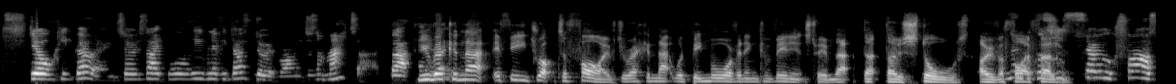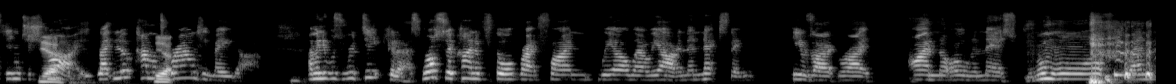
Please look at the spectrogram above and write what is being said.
still keep going. So it's like, well, even if he does do it wrong, it doesn't matter. But do you anyway. reckon that if he dropped to five, do you reckon that would be more of an inconvenience to him that that those stalls over no, five because he's so fast into stride. Yeah. Like, look how much yeah. ground he made up. I mean, it was ridiculous. Rossa kind of thought, right, fine, we are where we are. And then next thing, he was like, right, I'm not holding this. he went,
